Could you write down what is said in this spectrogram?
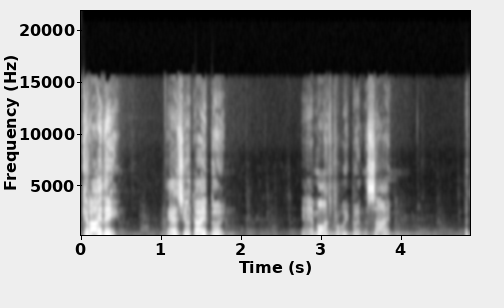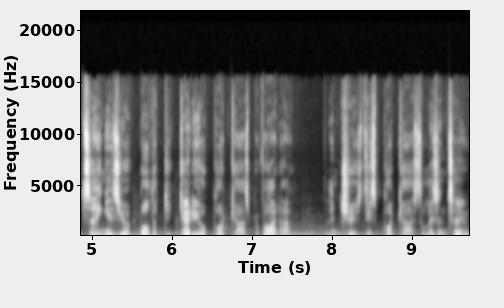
G'day there. How's your day been? Yeah, mine's probably been the same. But seeing as you have bothered to go to your podcast provider and choose this podcast to listen to,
